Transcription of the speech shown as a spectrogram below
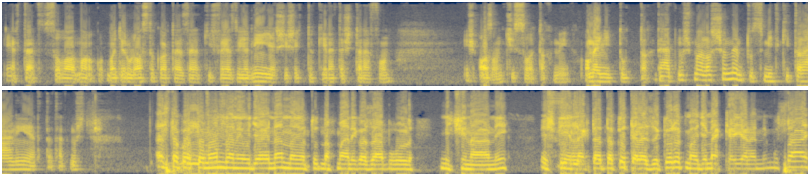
Érted? Szóval magyarul azt akarta ezzel kifejezni, hogy a négyes is egy tökéletes telefon, és azon csiszoltak még, amennyit tudtak. De hát most már lassan nem tudsz mit kitalálni, érted? Hát most... Ezt akartam mondani, ugye nem nagyon tudnak már igazából mit csinálni, és tényleg, tehát a kötelező körök, mert ugye meg kell jelenni muszáj,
